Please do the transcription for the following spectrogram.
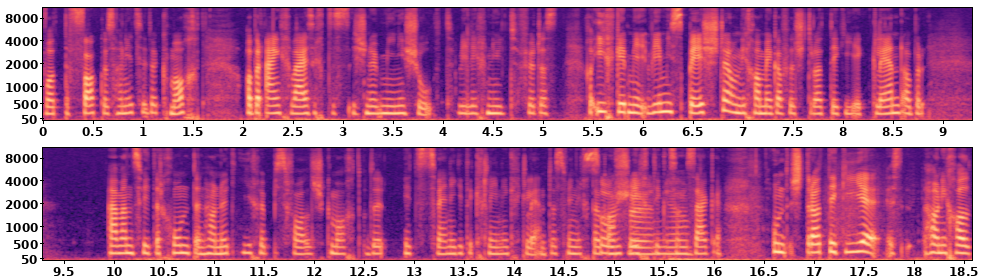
what the fuck, was habe ich jetzt wieder gemacht? Aber eigentlich weiß ich, das ist nicht meine Schuld, weil ich nicht für das... Ich gebe mir wie mein Bestes und ich habe mega viele Strategien gelernt, aber auch wenn es wieder kommt, dann habe nicht ich etwas falsch gemacht oder jetzt zu wenig in der Klinik gelernt. Das finde ich da So ganz schön, wichtig ja. zu sagen. Und Strategien habe ich halt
